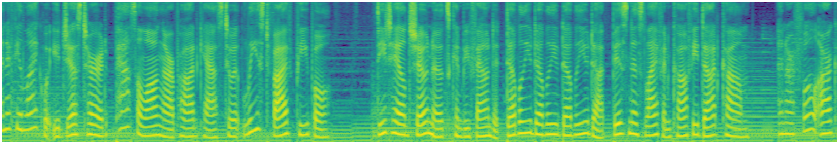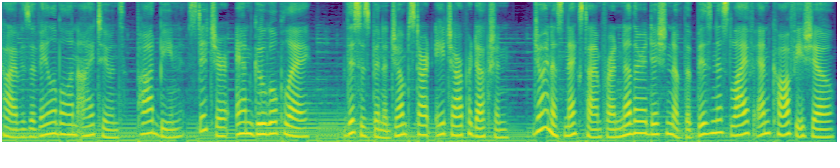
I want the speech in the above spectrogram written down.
And if you like what you just heard, pass along our podcast to at least five people. Detailed show notes can be found at www.businesslifeandcoffee.com and our full archive is available on iTunes, Podbean, Stitcher, and Google Play. This has been a Jumpstart HR production. Join us next time for another edition of the Business Life and Coffee Show.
